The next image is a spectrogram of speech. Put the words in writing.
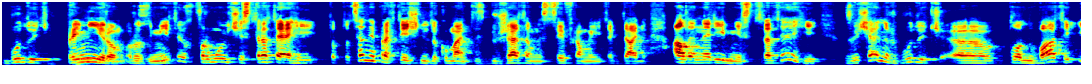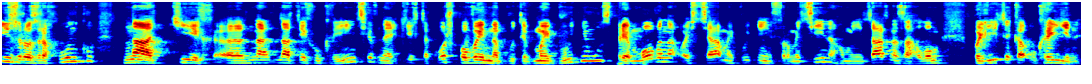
будуть приміром розуміти, формуючи стратегії. Тобто, це не практичні документи з бюджетами, з цифрами і так далі, але на рівні стратегій, звичайно ж, будуть е, планувати із розрахунку на тих е, на, на тих українців, на яких також повинна бути в майбутньому спрямована ось ця майбутня інформаційна, гуманітарна загалом політика України.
